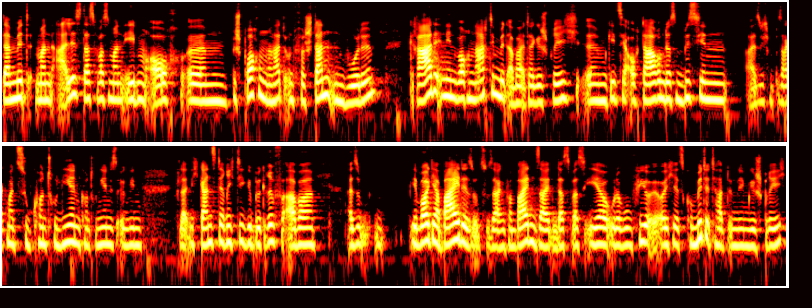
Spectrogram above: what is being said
damit man alles das, was man eben auch ähm, besprochen hat und verstanden wurde, gerade in den Wochen nach dem Mitarbeitergespräch ähm, geht es ja auch darum, das ein bisschen, also ich sag mal, zu kontrollieren. Kontrollieren ist irgendwie ein, vielleicht nicht ganz der richtige Begriff, aber also ihr wollt ja beide sozusagen von beiden Seiten das, was ihr oder wofür ihr euch jetzt committed habt in dem Gespräch,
